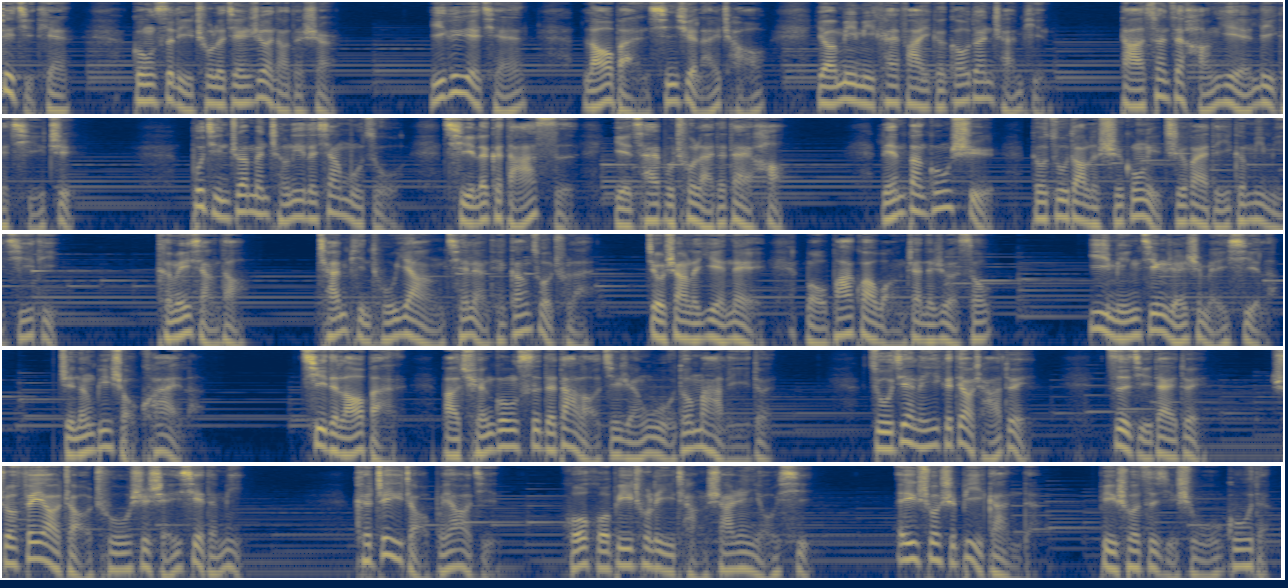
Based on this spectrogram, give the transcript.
这几天，公司里出了件热闹的事儿。一个月前，老板心血来潮，要秘密开发一个高端产品，打算在行业立个旗帜。不仅专门成立了项目组，起了个打死也猜不出来的代号，连办公室都租到了十公里之外的一个秘密基地。可没想到，产品图样前两天刚做出来，就上了业内某八卦网站的热搜，一鸣惊人是没戏了，只能比手快了。气得老板。把全公司的大佬级人物都骂了一顿，组建了一个调查队，自己带队，说非要找出是谁泄的密。可这一找不要紧，活活逼出了一场杀人游戏。A 说是 B 干的，B 说自己是无辜的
